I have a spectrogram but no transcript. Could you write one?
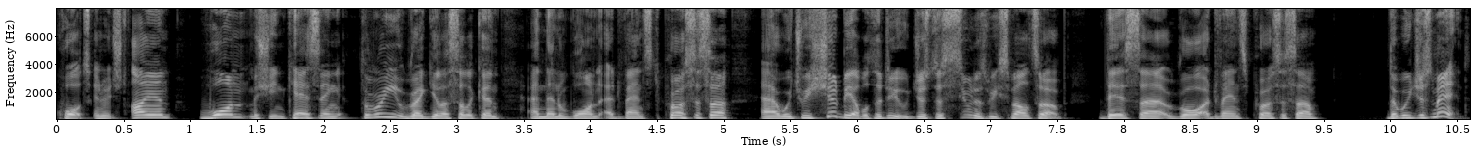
quartz enriched iron, one machine casing, three regular silicon, and then one advanced processor, uh, which we should be able to do just as soon as we smelt up this uh, raw advanced processor that we just made.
